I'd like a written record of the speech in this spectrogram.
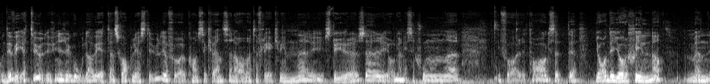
Och det vet ju. Det finns ju goda vetenskapliga studier för konsekvenserna av att ha fler kvinnor i styrelser, i organisationer, i företag. Så att, eh, ja, det gör skillnad. Men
